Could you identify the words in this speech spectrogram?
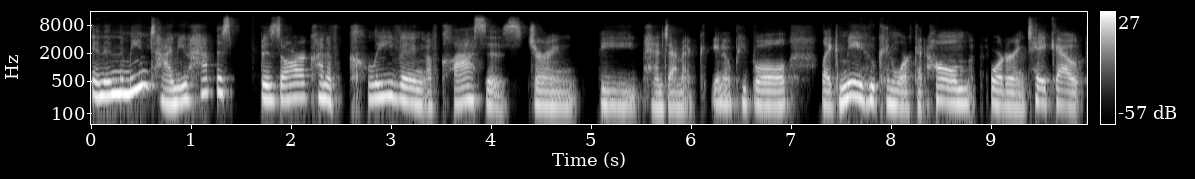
And in the meantime, you have this bizarre kind of cleaving of classes during the pandemic. You know, people like me who can work at home ordering takeout,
